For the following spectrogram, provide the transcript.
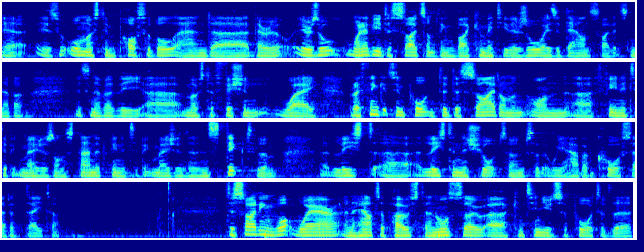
uh, is almost impossible. And uh, there is whenever you decide something by committee, there's always a downside. It's never it's never the uh, most efficient way. But I think it's important to decide on, on uh, phenotypic measures, on standard phenotypic measures, and stick to them at least, uh, at least in the short term so that we have a core set of data. Deciding what, where, and how to post, and also uh, continued support of the,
